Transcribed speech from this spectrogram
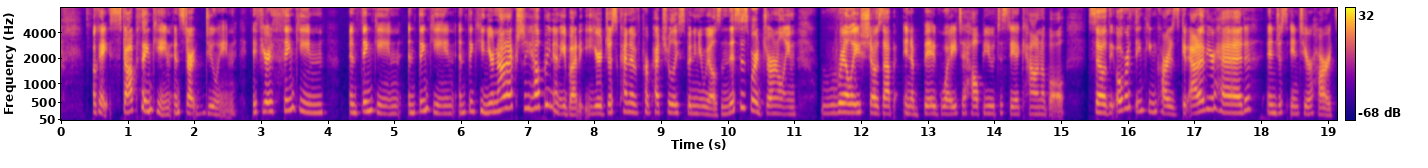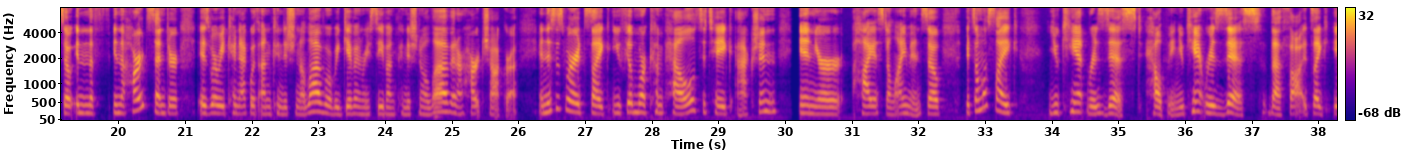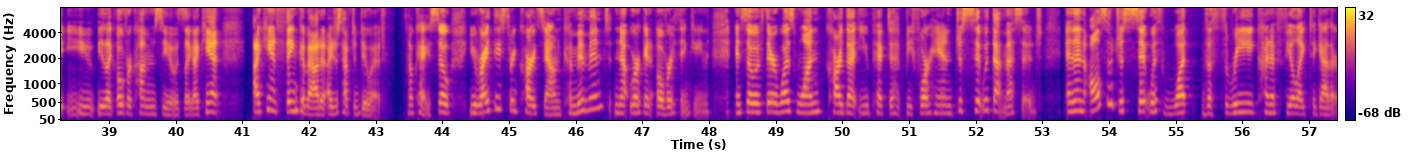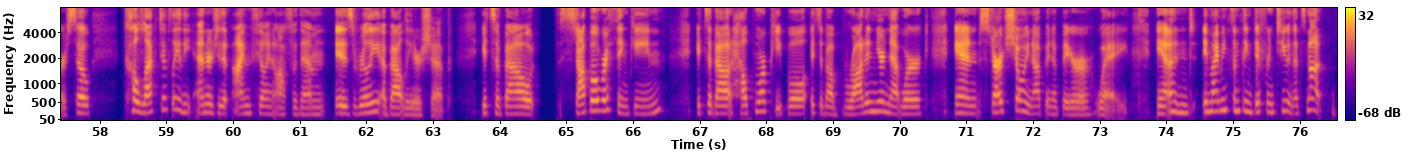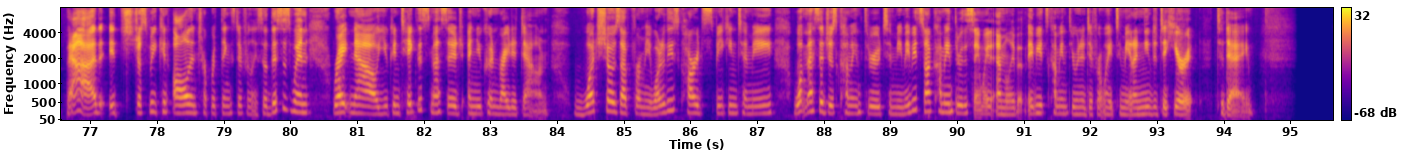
okay, stop thinking and start doing. If you're thinking and thinking and thinking and thinking, you're not actually helping anybody. You're just kind of perpetually spinning your wheels. And this is where journaling really shows up in a big way to help you to stay accountable. So the overthinking card is get out of your head and just into your heart. So in the in the heart center is where we connect with unconditional love, where we give and receive unconditional love in our heart chakra. And this is where it's like you feel more compelled to take action in your highest alignment. So it's almost like you can't resist helping. You can't resist that thought. It's like it, you, it like overcomes you. It's like I can't, I can't think about it. I just have to do it. Okay, so you write these three cards down commitment, network, and overthinking. And so if there was one card that you picked beforehand, just sit with that message. And then also just sit with what the three kind of feel like together. So collectively, the energy that I'm feeling off of them is really about leadership. It's about stop overthinking it's about help more people. It's about broaden your network and start showing up in a bigger way. And it might mean something different to you. And that's not bad. It's just we can all interpret things differently. So this is when right now you can take this message and you can write it down. What shows up for me? What are these cards speaking to me? What message is coming through to me? Maybe it's not coming through the same way to Emily, but maybe it's coming through in a different way to me. And I needed to hear it today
